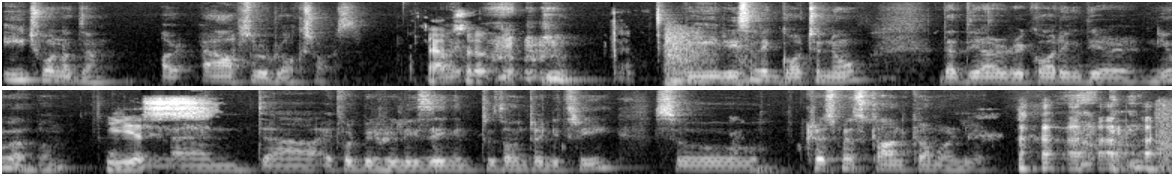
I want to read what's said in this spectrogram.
each one of them are absolute rock stars. right? Absolutely. We recently got to know that they are recording their new album, Yes. and uh, it would be releasing in 2023. So Christmas can't come earlier.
